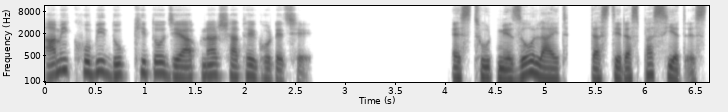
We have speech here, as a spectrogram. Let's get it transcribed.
আমি খুবই দুঃখিত যে আপনার সাথে ঘটেছে Es tut mir so leid, dass dir das passiert ist.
